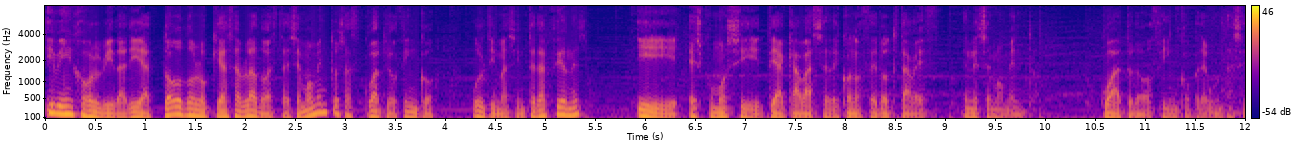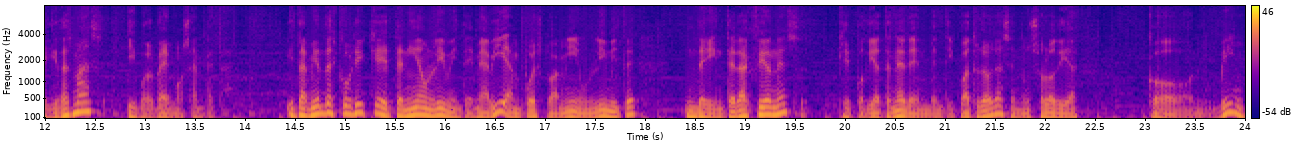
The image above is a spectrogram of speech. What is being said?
y Bing olvidaría todo lo que has hablado hasta ese momento, esas cuatro o cinco últimas interacciones, y es como si te acabase de conocer otra vez en ese momento. Cuatro o cinco preguntas seguidas más y volvemos a empezar. Y también descubrí que tenía un límite, me habían puesto a mí un límite de interacciones que podía tener en 24 horas en un solo día con Bing.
